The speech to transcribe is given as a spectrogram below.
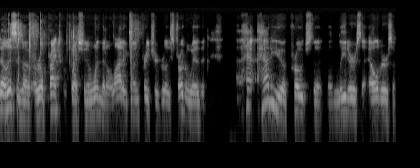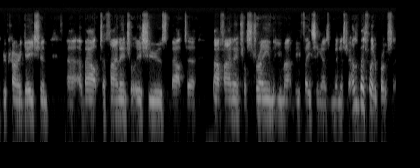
Now, this is a, a real practical question and one that a lot of young preachers really struggle with. Uh, how, how do you approach the, the leaders, the elders of your congregation uh, about uh, financial issues, about about financial strain that you might be facing as a minister? How's the best way to approach that?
